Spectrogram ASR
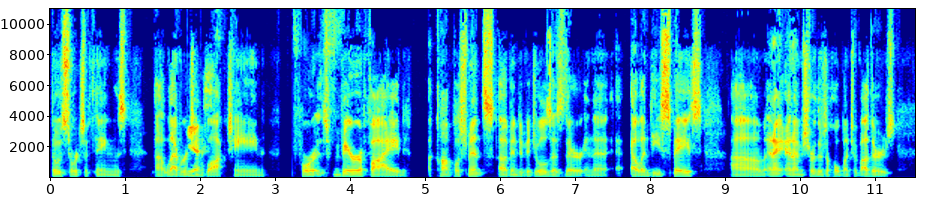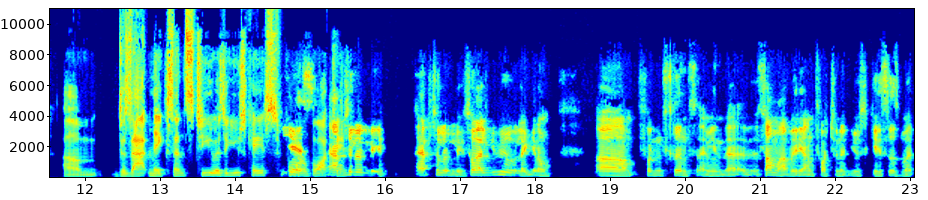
those sorts of things, uh, leveraging yes. blockchain for verified accomplishments of individuals as they're in the L and D space um, and I and I'm sure there's a whole bunch of others. Um, does that make sense to you as a use case for yes, blockchain? Absolutely, absolutely. So I'll give you like you know, um, for instance, I mean, the, some are very unfortunate use cases, but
